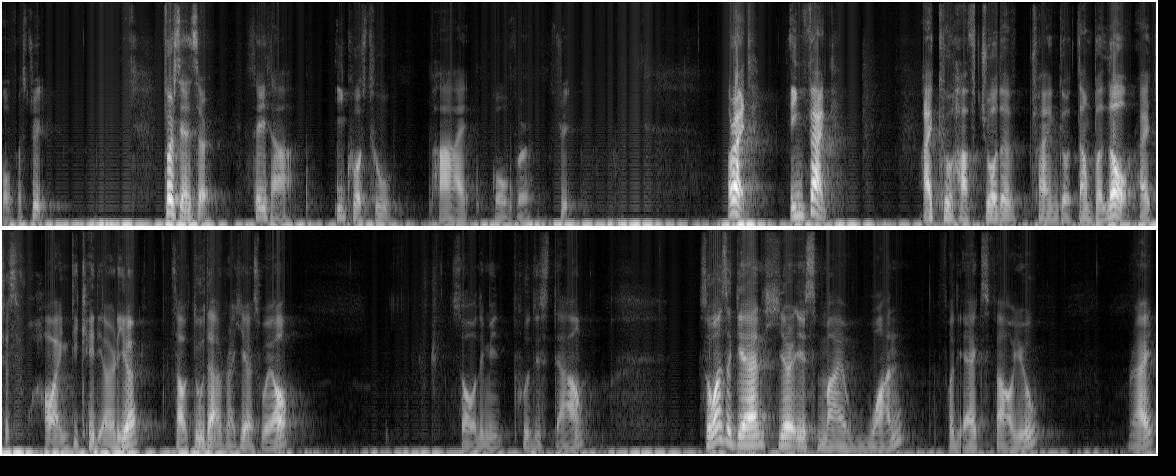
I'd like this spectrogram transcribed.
over 3. First answer, theta equals to pi over 3. All right, in fact, I could have drawn the triangle down below, right? Just how I indicated earlier. So I'll do that right here as well. So let me put this down. So once again, here is my 1 for the x value, right?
